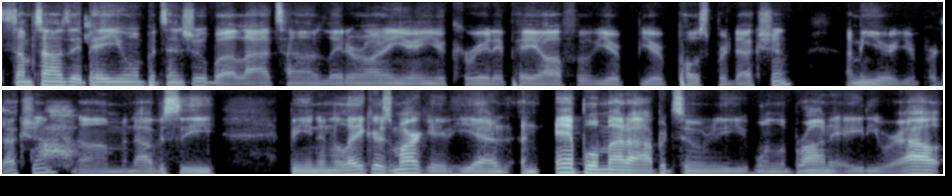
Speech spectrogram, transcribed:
sometimes they pay you on potential, but a lot of times later on in your in your career they pay off of your your post production. I mean your your production. Um, and obviously being in the Lakers market, he had an ample amount of opportunity when LeBron and AD were out.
